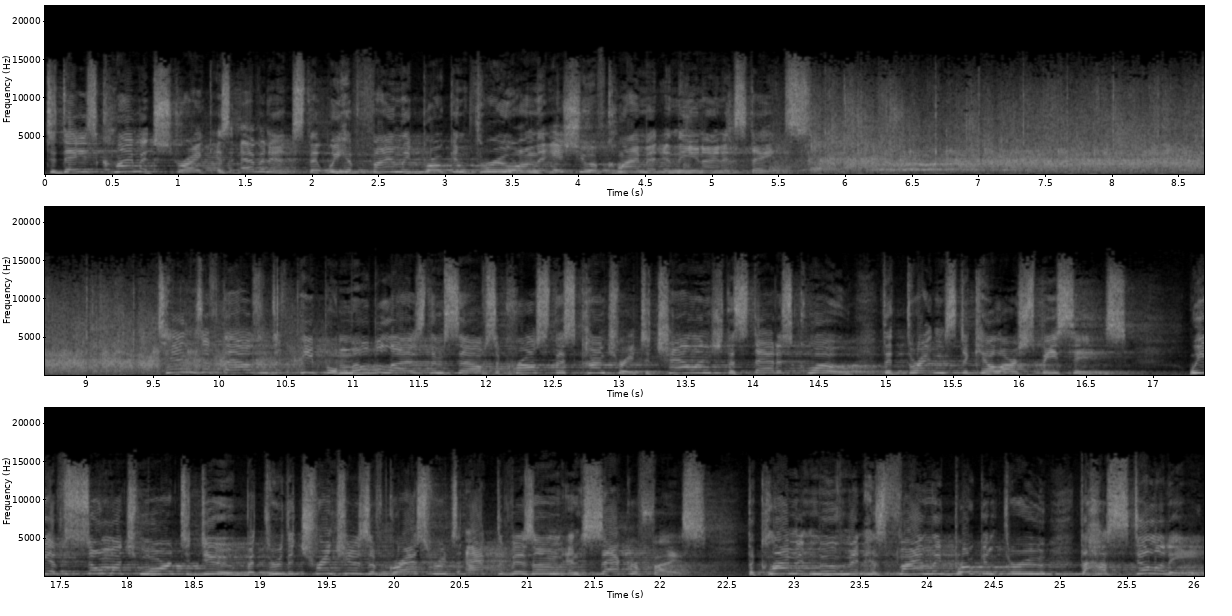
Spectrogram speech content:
Today's climate strike is evidence that we have finally broken through on the issue of climate in the United States. Tens of thousands of people mobilize themselves across this country to challenge the status quo that threatens to kill our species. We have so much more to do, but through the trenches of grassroots activism and sacrifice, the climate movement has finally broken through the hostility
